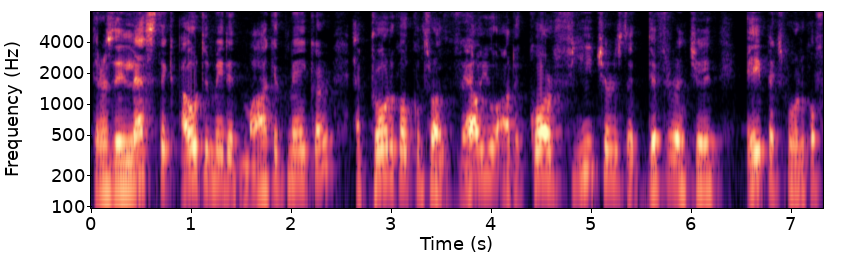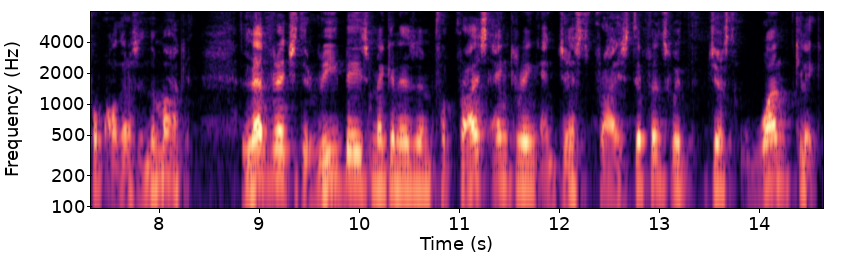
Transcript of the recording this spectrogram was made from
There is elastic automated market maker and protocol controlled value are the core features that differentiate Apex protocol from others in the market. Leverage the rebase mechanism for price anchoring and just price difference with just one click.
